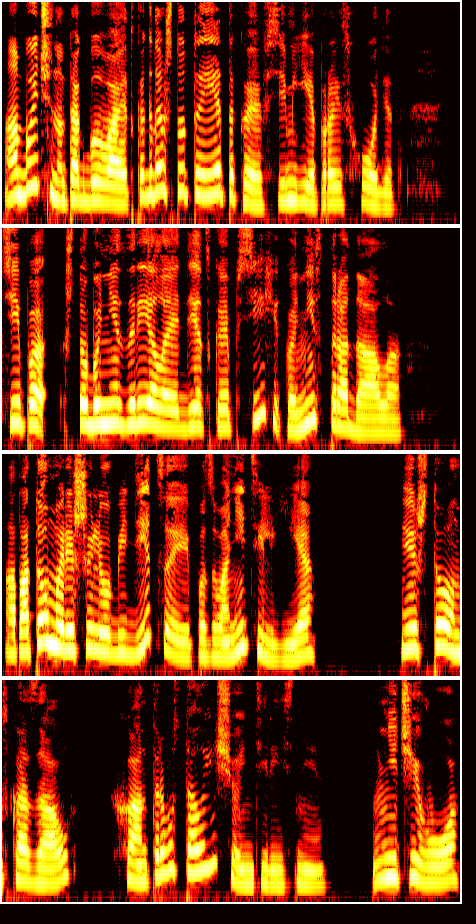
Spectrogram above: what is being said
Обычно так бывает, когда что-то этакое в семье происходит. Типа, чтобы незрелая детская психика не страдала. А потом мы решили убедиться и позвонить Илье. И что он сказал? Хантерову стало еще интереснее. Ничего.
